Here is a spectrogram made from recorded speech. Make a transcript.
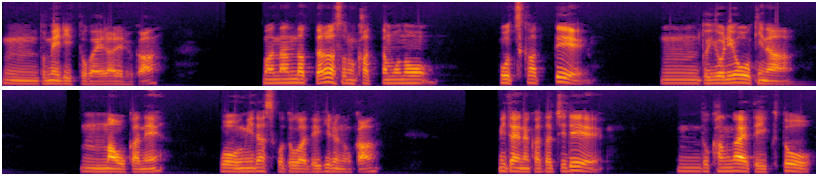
う、うーんとメリットが得られるか。まあなんだったらその買ったものを使って、うんとより大きな、うん、まあお金を生み出すことができるのか、みたいな形で、うんと考えていくと、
